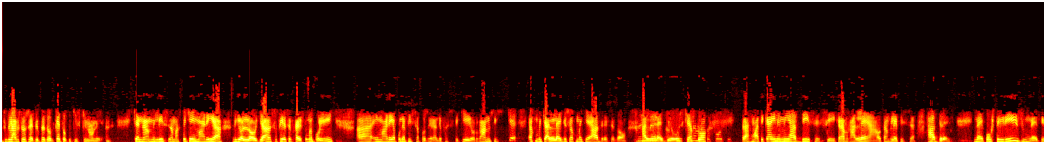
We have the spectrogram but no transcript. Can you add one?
τουλάχιστον σε επίπεδο και τοπικής κοινωνίας, και να μιλήσει, να μας πει και η Μαρία δύο λόγια. Σοφία, σε ευχαριστούμε πολύ η Μαρία που είναι επίσης από την αντιφασιστική οργάνωση και έχουμε και αλληλέγγυου, έχουμε και άντρες εδώ ναι, ναι αλληλέγγυου. και αυτό πραγματικά είναι μια αντίθεση κραυγαλαία όταν βλέπεις άντρες να υποστηρίζουν την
